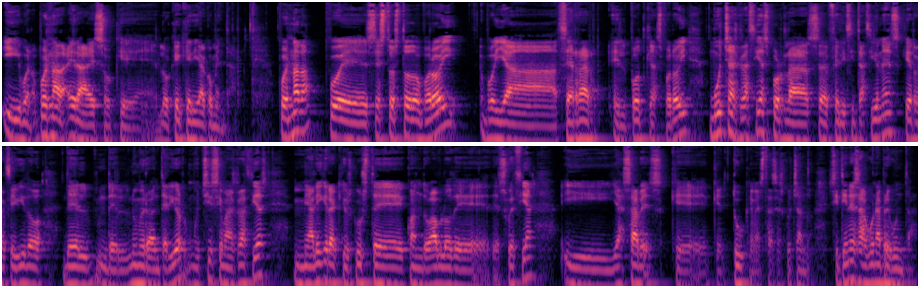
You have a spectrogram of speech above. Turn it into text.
Y bueno, pues nada, era eso que lo que quería comentar. Pues nada, pues esto es todo por hoy. Voy a cerrar el podcast por hoy. Muchas gracias por las eh, felicitaciones que he recibido del, número anterior. Muchísimas gracias. Me alegra que os guste cuando hablo de, Suecia y ya sabes que, tú que me estás escuchando, si tienes alguna pregunta,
